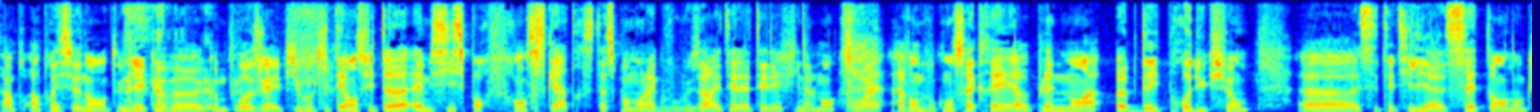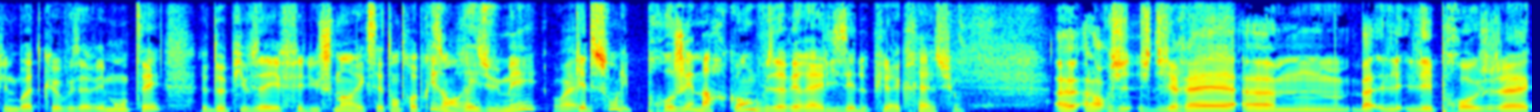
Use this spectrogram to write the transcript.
Impressionnant en tout cas comme, comme projet. Et puis vous quittez ensuite M6 pour France 4. C'est à ce moment-là que vous vous arrêtez la télé finalement, avant de vous consacrer pleinement à Update Production. C'était il y a 7 ans, donc une boîte que vous avez montée. Depuis, vous avez fait du chemin avec cette entreprise. En résumé, quels sont les projets marquants que vous avez réalisés depuis la création? Euh, alors, je, dirais euh, bah, les, projets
